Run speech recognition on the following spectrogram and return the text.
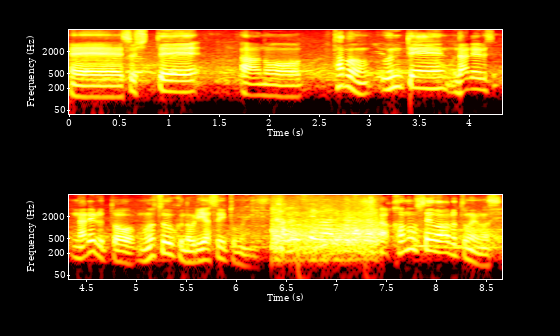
えそしてあの多分運転慣れる慣れるとものすごく乗りやすいと思います。可能性はありますか？可能性はあると思います。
